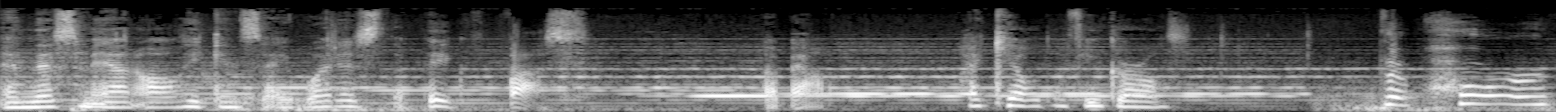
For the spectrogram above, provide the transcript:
And this man, all he can say, What is the big fuss about? I killed a few girls. The horror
